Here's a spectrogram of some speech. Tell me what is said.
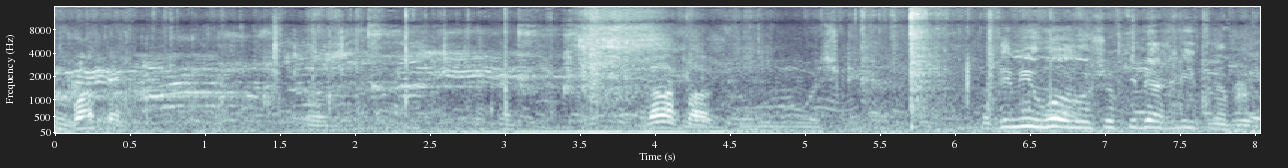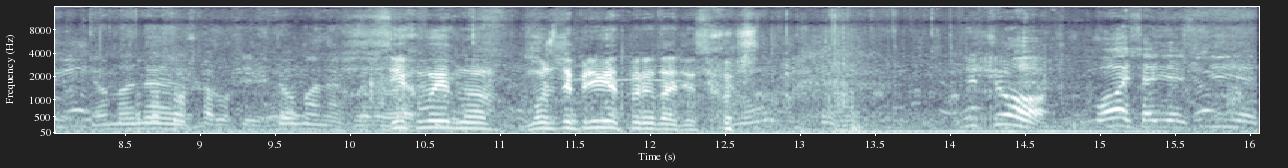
чубата. Да, Паш. Підніми голову, щоб тебе ж видно було. Я мене, що мене Всіх видно. Можете привіт передати, якщо хочете. Нічого, Вася є, всі є.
